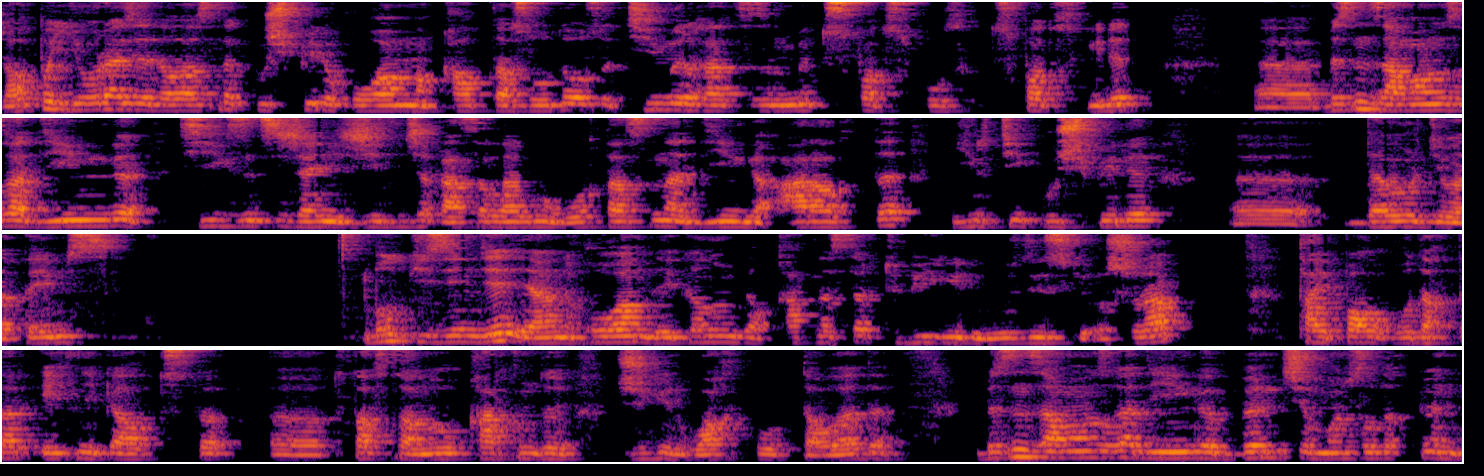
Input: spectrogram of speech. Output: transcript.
Жалпы еуразия даласында көшпелі қоғамның қалыптасуы да осы темір қатысымен тұспа тұс тұспа тұс келеді. Ә, біздің заманымызға дейінгі 8 және 7 ғасырлардың ортасына дейінгі аралықты ерте көшпелі ә, дәуір деп атаймыз. Бұл кезеңде яғни қоғамда экономикалық қатынастар түбегейлі өзгеріске ұшырап тайпалық одақтар этникалық тұста, ә, тұтастану қарқынды жүрген уақыт болып табылады. Біздің заманымызға дейінгі бірінші мыңжылдық пен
